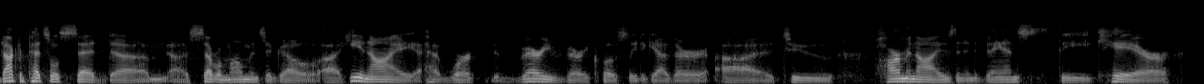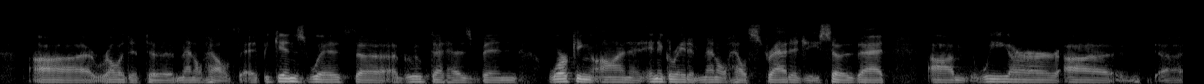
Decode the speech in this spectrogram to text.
Dr. Petzel said um, several moments ago, he and I have worked very, very closely together to harmonize and advance the care relative to mental health. It begins with uh, a group that has been working on an integrated mental health strategy so that um, we are uh, uh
